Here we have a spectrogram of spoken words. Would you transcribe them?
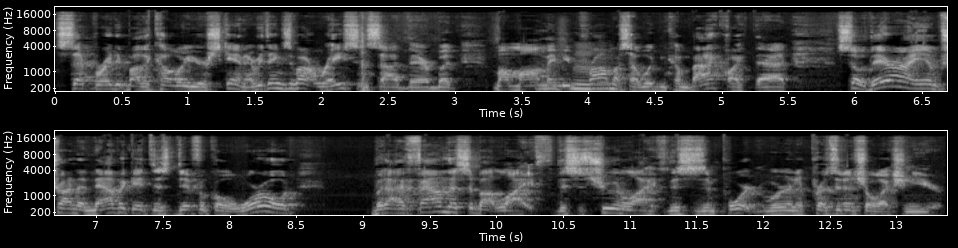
separated by the color of your skin. Everything's about race inside there. But my mom made mm-hmm. me promise I wouldn't come back like that. So there I am trying to navigate this difficult world. But I found this about life. This is true in life. This is important. We're in a presidential election year.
